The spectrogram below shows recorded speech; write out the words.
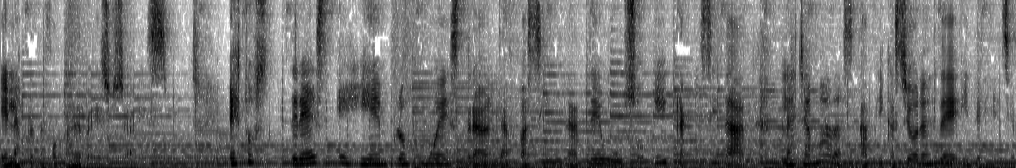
en las plataformas de redes sociales. Estos tres ejemplos muestran la facilidad de uso y practicidad de las llamadas aplicaciones de inteligencia,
